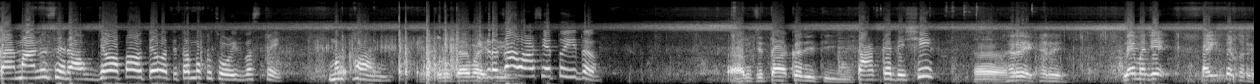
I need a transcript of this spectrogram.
काय माणूस आहे राव. जेव्हा पाहू तेव्हा ते तंबाखू चोळीत बसते मूर्खावाने करू काय तिकडे माहिती? जाऊ असं येतो इथं. आमची ताकद आहे ती. ताकद देशी हा. खरे खरे नाही म्हणजे ताईचं खरे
